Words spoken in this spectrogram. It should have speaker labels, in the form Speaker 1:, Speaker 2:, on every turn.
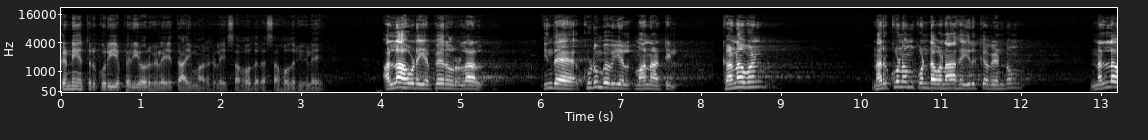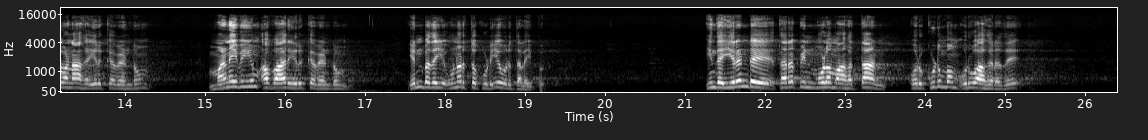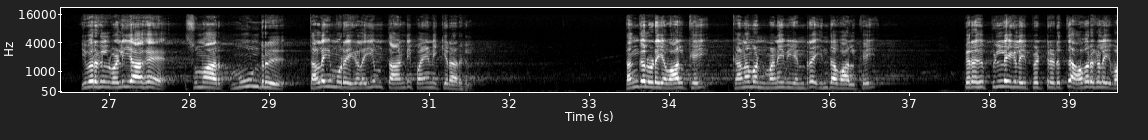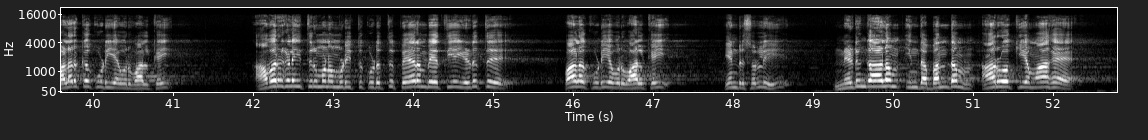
Speaker 1: கண்ணியத்திற்குரிய பெரியோர்களே தாய்மார்களே சகோதர சகோதரிகளே அல்லாஹுடைய பேரொருளால் இந்த குடும்பவியல் மாநாட்டில் கணவன் நற்குணம் கொண்டவனாக இருக்க வேண்டும் நல்லவனாக இருக்க வேண்டும் மனைவியும் அவ்வாறு இருக்க வேண்டும் என்பதை உணர்த்தக்கூடிய ஒரு தலைப்பு. இந்த இரண்டு தரப்பின் மூலமாகத்தான் ஒரு குடும்பம் உருவாகிறது. இவர்கள் வழியாக சுமார் மூன்று தலைமுறைகளையும் தாண்டி பயணிக்கிறார்கள். தங்களுடைய வாழ்க்கை கணவன் மனைவி என்ற இந்த வாழ்க்கை பிறகு பிள்ளைகளை பெற்றெடுத்து அவர்களை வளர்க்கக்கூடிய ஒரு வாழ்க்கை அவர்களை திருமணம் முடித்து கொடுத்து பேரம்பேத்தியை எடுத்து வாழக்கூடிய ஒரு வாழ்க்கை என்று சொல்லி நெடுங்காலம் இந்த பந்தம் ஆரோக்கியமாக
